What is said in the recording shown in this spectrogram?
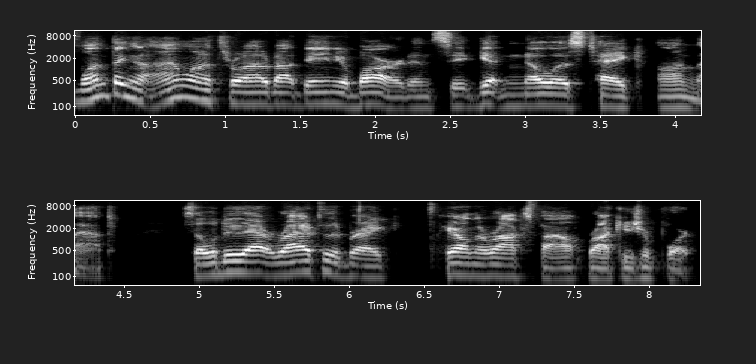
one thing that I want to throw out about Daniel Bard and see get Noah's take on that. So we'll do that right after the break here on the Rox Pile Rockies Report.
